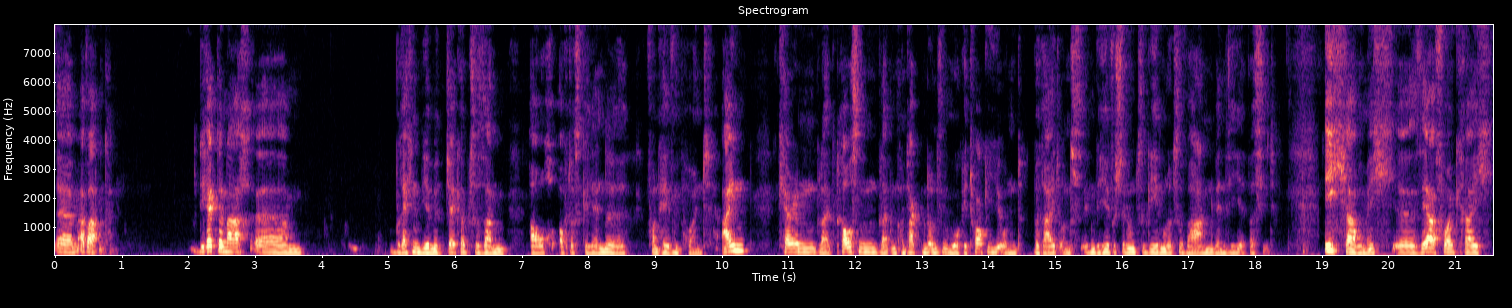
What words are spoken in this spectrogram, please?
ähm, erwarten kann. Direkt danach ähm, brechen wir mit Jacob zusammen auch auf das Gelände von Haven Point ein. Karen bleibt draußen, bleibt in Kontakt mit uns im Walkie-Talkie und bereit, uns irgendwie Hilfestellung zu geben oder zu warnen, wenn sie etwas sieht. Ich habe mich äh, sehr erfolgreich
